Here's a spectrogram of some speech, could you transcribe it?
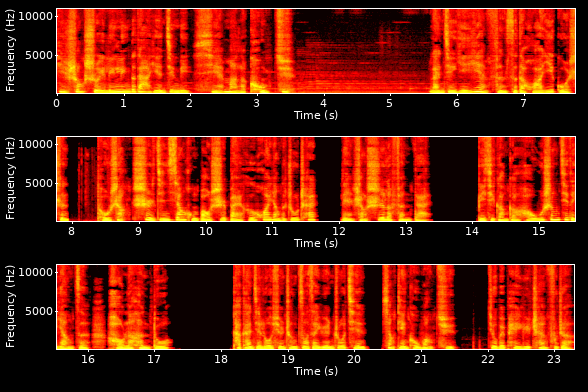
一双水灵灵的大眼睛里写满了恐惧。蓝静一艳粉色的华衣裹身，头上赤金镶红宝石百合花样的珠钗，脸上施了粉黛，比起刚刚毫无生机的样子好了很多。他看见洛宣城坐在圆桌前。向店口望去，就被佩玉搀扶着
